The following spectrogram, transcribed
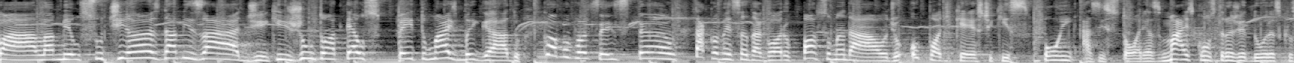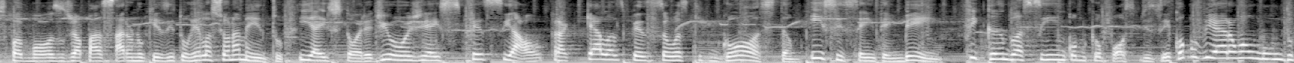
Fala, meus sutiãs da amizade, que juntam até os peitos mais brigado. Como vocês estão? Tá começando agora o Posso Mandar Áudio, o podcast que expõe as histórias mais constrangedoras que os famosos já passaram no quesito relacionamento. E a história de hoje é especial para aquelas pessoas que gostam e se sentem bem ficando assim, como que eu posso dizer, como vieram ao mundo,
